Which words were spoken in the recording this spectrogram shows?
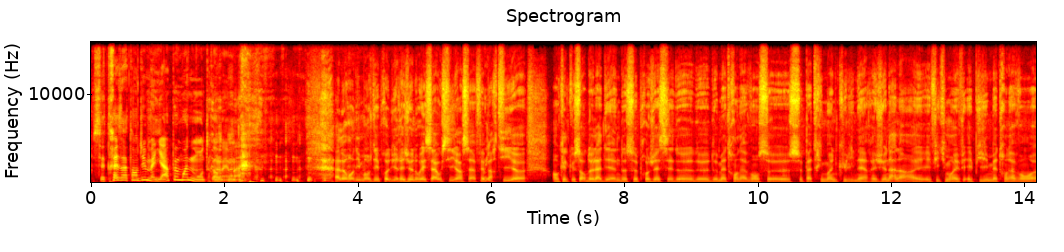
C'est très attendu, mais il y a un peu moins de monde quand même. Alors on y mange des produits régionaux et ça aussi, hein, ça fait Oui. partie euh, en quelque sorte de l'ADN de ce projet, c'est de, de- de mettre en avant ce, ce patrimoine culinaire régional, hein, effectivement, et, et puis mettre en avant euh,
